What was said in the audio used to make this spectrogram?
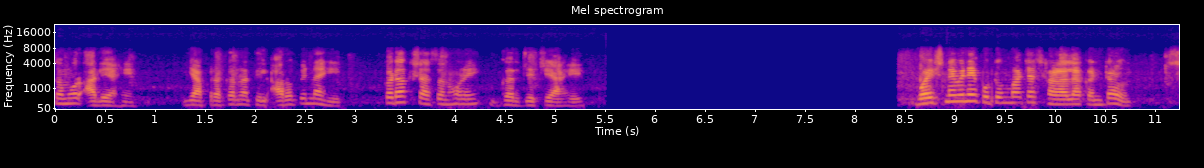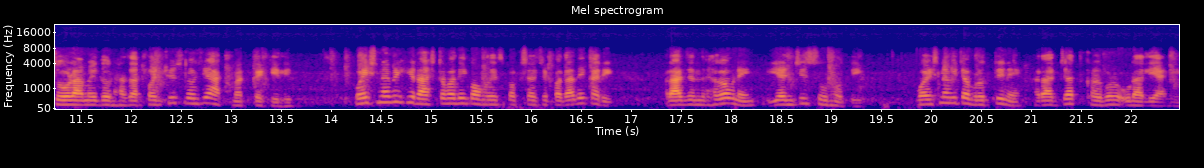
समोर आले आहे. या प्रकरणातील आरोपींनाही कडक शासन होणे गरजेचे आहे. वैष्णवीने कुटुंबाच्या छळाला कंटाळून सोळा मे दोन हजार पंचवीस रोजी आत्महत्या केली. वैष्णवी ही राष्ट्रवादी काँग्रेस पक्षाचे पदाधिकारी राजेंद्र हगवणे यांची सून होती. वैष्णवीच्या मृत्यूने राज्यात खळबळ उडाली आहे.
